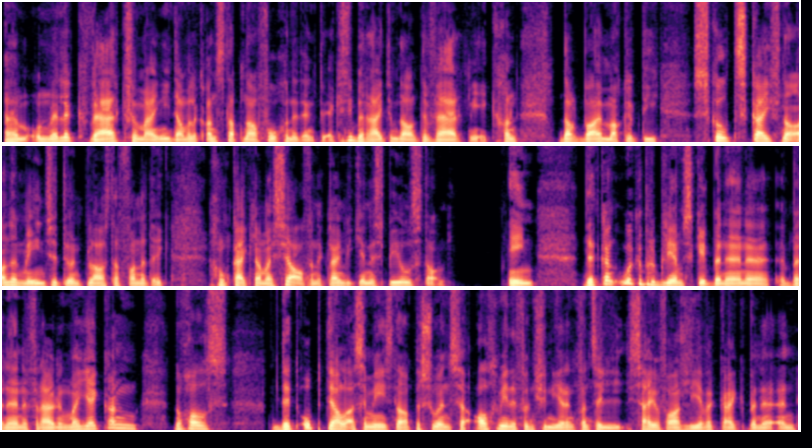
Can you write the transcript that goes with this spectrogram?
um onmiddellik werk vir my nie, dan wil ek aanstap na 'n volgende ding toe. Ek is nie bereid om daaraan te werk nie. Ek gaan dalk baie maklik die skuld skuif na ander mense toe in plaas daarvan dat ek gaan kyk na myself en 'n klein bietjie in 'n spieël staan. En dit kan ook 'n probleem skep binne in 'n binne in 'n verhouding, maar jy kan nogals dit optel as 'n mens na 'n persoon se algemene funksionering van sy sy of haar lewe kyk binne in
